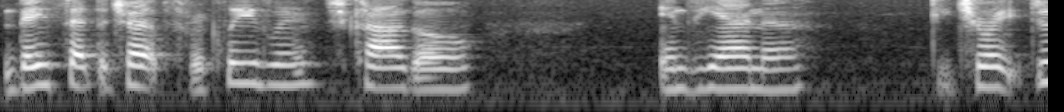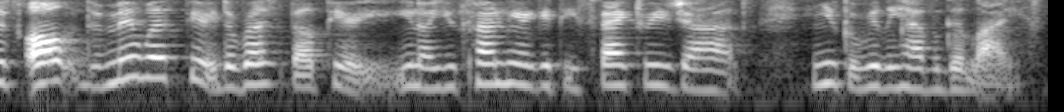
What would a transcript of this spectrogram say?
they set the traps for Cleveland, Chicago, Indiana, Detroit, just all the Midwest period, the Rust Belt period. You know, you come here, get these factory jobs, and you could really have a good life.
